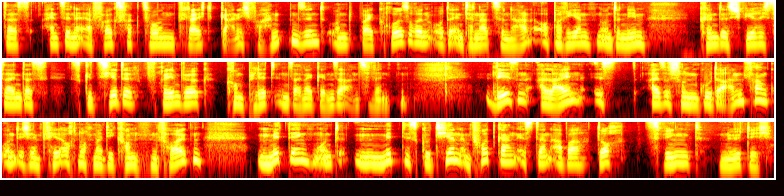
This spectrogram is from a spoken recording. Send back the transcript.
dass einzelne Erfolgsfaktoren vielleicht gar nicht vorhanden sind und bei größeren oder international operierenden Unternehmen könnte es schwierig sein, das skizzierte Framework komplett in seiner Gänze anzuwenden. Lesen allein ist also schon ein guter Anfang und ich empfehle auch nochmal die kommenden Folgen. Mitdenken und mitdiskutieren im Fortgang ist dann aber doch zwingend nötig.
